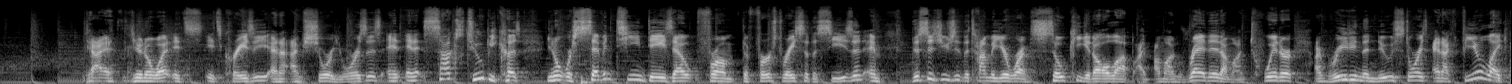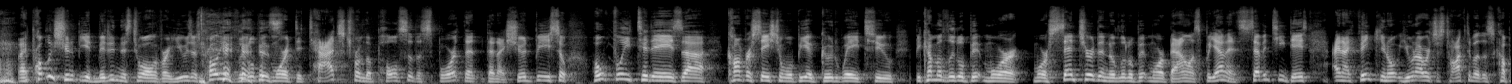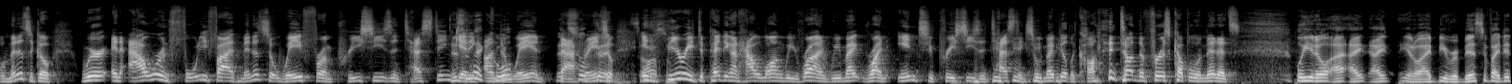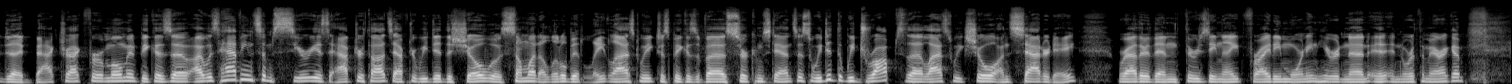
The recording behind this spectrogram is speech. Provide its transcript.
Yeah, you know what? It's it's crazy, and I'm sure yours is, and, and it sucks too because you know we're 17 days out from the first race of the season, and this is usually the time of year where I'm soaking it all up. I'm, I'm on Reddit, I'm on Twitter, I'm reading the news stories, and I feel like and I probably shouldn't be admitting this to all of our users, probably a little bit more detached from the pulse of the sport than than I should be. So hopefully today's uh, conversation will be a good way to become a little bit more more centered and a little bit more balanced. But yeah, man, 17 days, and I think you know you and I were just talking about this a couple minutes ago we're an hour and 45 minutes away from preseason testing Isn't getting that cool? underway in so Bahrain. So, It's in awesome. theory, depending on how long we run, we might run into preseason testing. So we might be able to comment on the first couple of minutes. Well, you know, I, I, I, you know, I'd be remiss if I did uh, backtrack for a moment because uh, I was having some serious afterthoughts after we did the show. It was somewhat a little bit late last week just because of uh, circumstances. So we did the, we dropped the last week's show on Saturday rather than Thursday night, Friday morning here in, uh, in North America.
